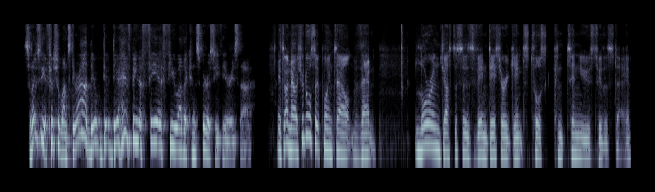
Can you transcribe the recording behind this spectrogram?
So those are the official ones. There are there, there have been a fair few other conspiracy theories, though. It's, now I should also point out that Law and Justice's vendetta against Tusk continues to this day.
